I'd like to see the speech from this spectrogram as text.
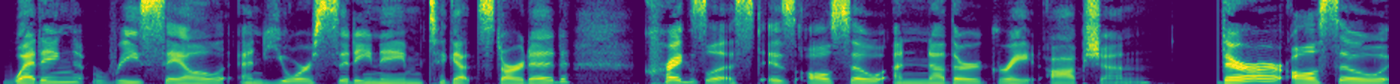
wedding resale and your city name to get started. Craigslist is also another great option. There are also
